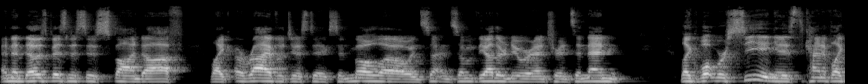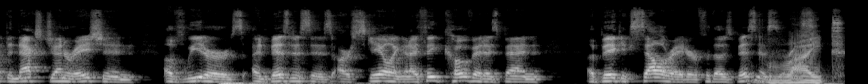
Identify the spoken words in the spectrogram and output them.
and then those businesses spawned off like Arrive Logistics and Molo and, so, and some of the other newer entrants, and then like what we're seeing is kind of like the next generation of leaders and businesses are scaling, and I think COVID has been a big accelerator for those businesses. Right.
